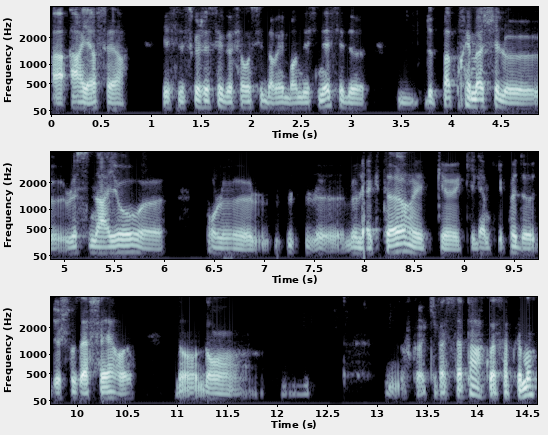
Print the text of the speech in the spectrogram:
à, rien faire. Et c'est ce que j'essaie de faire aussi dans mes bandes dessinées, c'est de ne pas prémâcher le, le scénario euh, pour le, le, le lecteur et qu'il ait un petit peu de, de choses à faire euh, qu'il fasse sa part, quoi, simplement.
